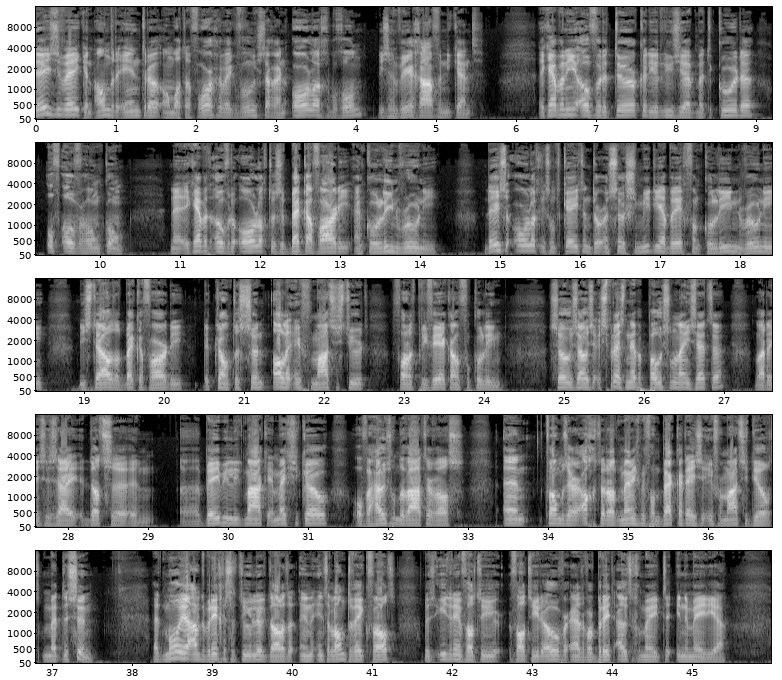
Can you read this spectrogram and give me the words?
Deze week een andere intro omdat er vorige week woensdag een oorlog begon die zijn weergave niet kent. Ik heb het niet over de Turken die ruzie hebben met de Koerden of over Hongkong. Nee, ik heb het over de oorlog tussen Becca Vardy en Colleen Rooney. Deze oorlog is ontketend door een social media bericht van Colleen Rooney die stelt dat Becca Vardy de krant The Sun alle informatie stuurt van het privéaccount van Colleen. Zo zou ze expres neppe post online zetten waarin ze zei dat ze een baby liet maken in Mexico of een huis onder water was. En kwamen ze erachter dat het management van Becca deze informatie deelt met The Sun. Het mooie aan het bericht is natuurlijk dat het in een interlandweek valt. Dus iedereen valt, hier, valt hierover en het wordt breed uitgemeten in de media.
